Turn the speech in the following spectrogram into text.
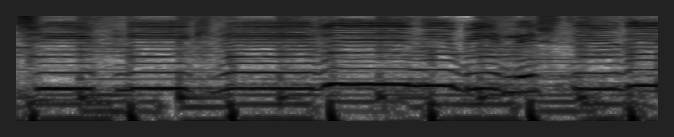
Çiftliklerini birleştirdi.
